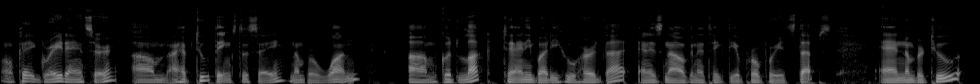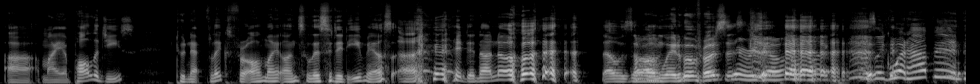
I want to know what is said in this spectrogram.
Okay, great answer. Um, I have two things to say. Number one, um, good luck to anybody who heard that and is now going to take the appropriate steps. And number two, uh, my apologies to Netflix for all my unsolicited emails. Uh, I did not know that was the Uh-oh. wrong way to approach this. There we go. I was like, I was like what happened?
